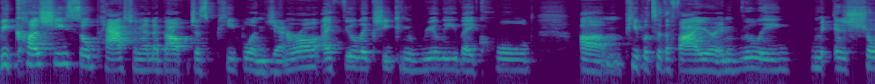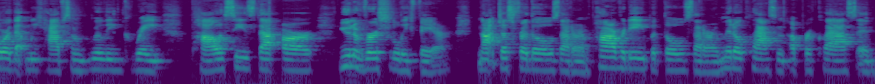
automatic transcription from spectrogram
because she's so passionate about just people in general, I feel like she can really, like, hold um, people to the fire and really ensure that we have some really great policies that are universally fair, not just for those that are in poverty, but those that are middle class and upper class, and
